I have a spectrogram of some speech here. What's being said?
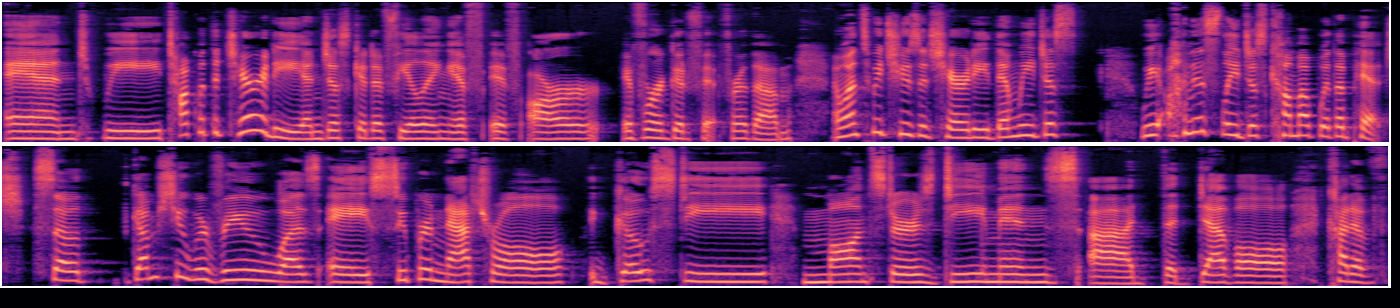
And we talk with the charity and just get a feeling if, if our, if we're a good fit for them. And once we choose a charity, then we just we honestly just come up with a pitch. So Gumshoe Revue was a supernatural, ghosty, monsters, demons, uh, the devil kind of,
